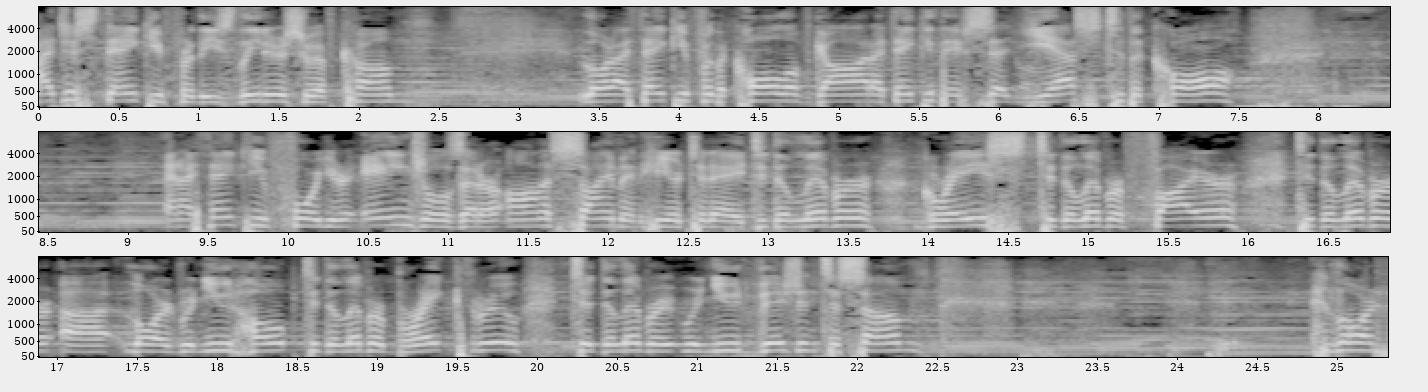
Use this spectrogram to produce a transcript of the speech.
I just thank you for these leaders who have come. Lord, I thank you for the call of God. I thank you they've said yes to the call. And I thank you for your angels that are on assignment here today to deliver grace, to deliver fire, to deliver, uh, Lord, renewed hope, to deliver breakthrough, to deliver renewed vision to some. And Lord,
